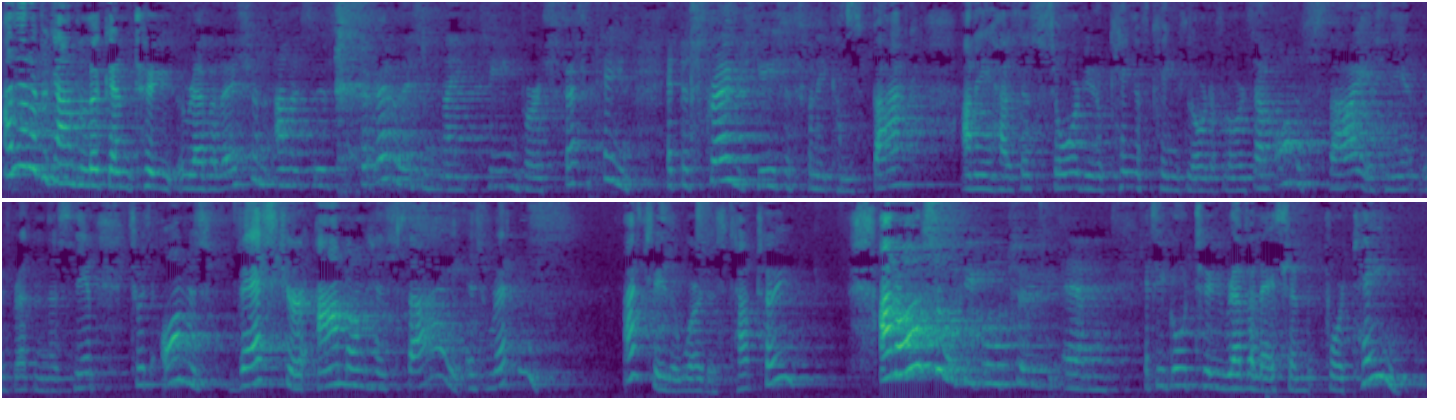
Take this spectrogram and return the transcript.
And then I began to look into Revelation, and it's, it's Revelation 19, verse 15. It describes Jesus when he comes back, and he has this sword, you know, King of Kings, Lord of Lords, and on his thigh his name is written this name. So it's on his vesture and on his thigh is written Actually, the word is tattoo. And also, if you go to um, if you go to Revelation 14,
